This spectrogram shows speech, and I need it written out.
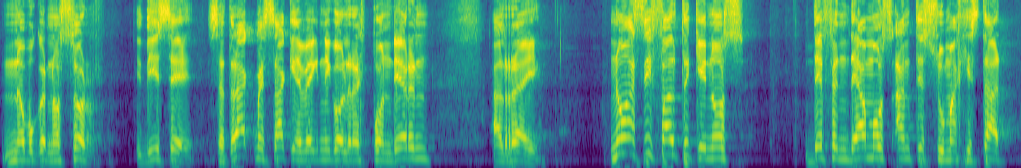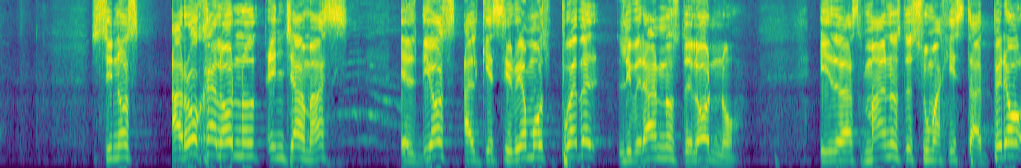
Nabucodonosor y dice, Sadrach, Mesach y Abednego respondieron al rey, no hace falta que nos defendamos ante su majestad. Si nos arroja el horno en llamas, el Dios al que sirvemos puede liberarnos del horno y de las manos de su majestad. Pero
